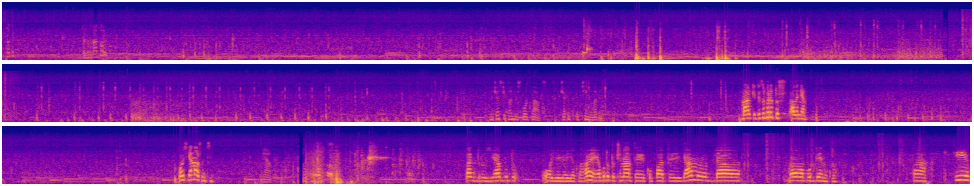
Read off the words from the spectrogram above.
Що ти? Дуже багато? Majestic underscore clouds. Jacket 15 11. Марки, ти забери туш, але ні. Ось я ножниці. Так, друзі, я буду. Ой-ой-ой, як лагає. я буду починати копати яму для мого будинку. Так, тоді.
